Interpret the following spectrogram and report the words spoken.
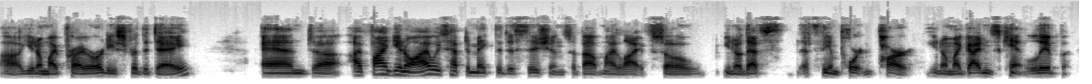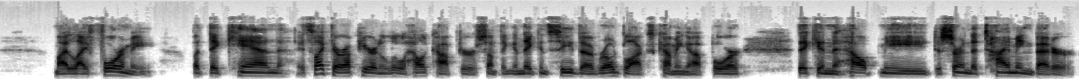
uh, you know, my priorities for the day. And uh, I find, you know, I always have to make the decisions about my life. So, you know, that's that's the important part. You know, my guidance can't live my life for me, but they can. It's like they're up here in a little helicopter or something, and they can see the roadblocks coming up, or they can help me discern the timing better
